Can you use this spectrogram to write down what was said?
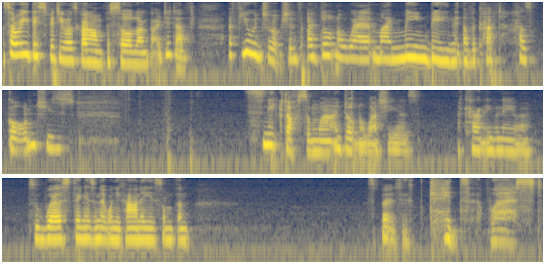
sorry this video has gone on for so long, but I did have a few interruptions. I don't know where my mean bean of a cat has gone. She's sneaked off somewhere. I don't know where she is. I can't even hear her. It's the worst thing, isn't it, when you can't hear something? But kids are the worst.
